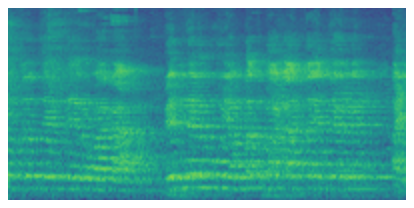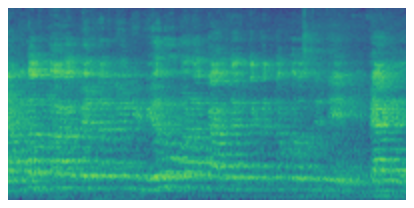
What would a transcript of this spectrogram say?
ಭದ್ರತೆ ಇಲ್ಲದೆ ಇರುವಾಗ ಬೆನ್ನೆಲುಬು ಎಂಬತ್ತು ಭಾಗ ಅಂತ ಅಂತ ಹೇಳಿ ಆ ಎಂಬತ್ತು ಭಾಗ ಬೆನ್ನೆಲುಬು ನೀವು ಏನು ಮಾಡಕ್ಕಾಗದೆ ಇರ್ತಕ್ಕಂಥ ಪರಿಸ್ಥಿತಿ ಆಗಿದೆ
